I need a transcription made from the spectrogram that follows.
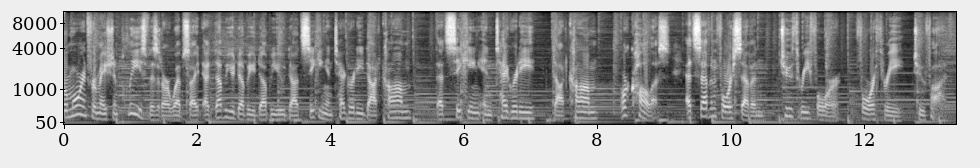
For more information, please visit our website at www.seekingintegrity.com that's seekingintegrity.com or call us at 747 234 4325.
